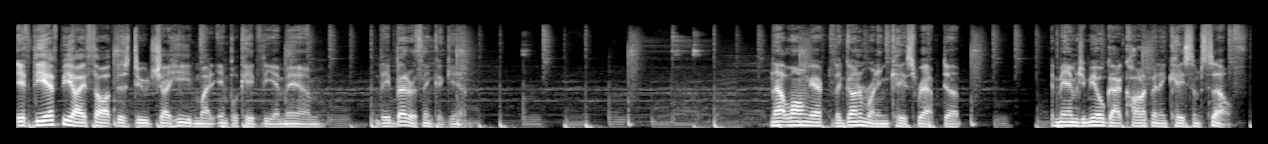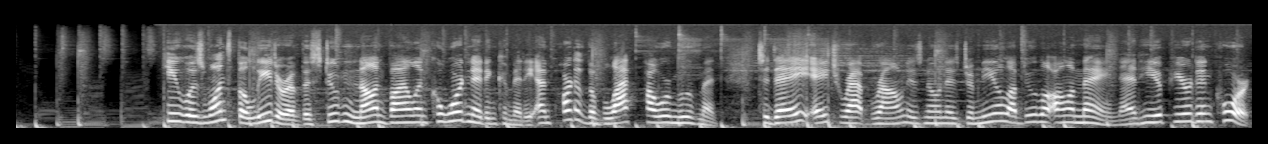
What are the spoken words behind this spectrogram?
If the FBI thought this dude Shahid might implicate the Imam, they better think again. Not long after the gun running case wrapped up, Imam Jamil got caught up in a case himself. He was once the leader of the Student Nonviolent Coordinating Committee and part of the Black Power movement. Today, H. Rap Brown is known as Jamil Abdullah Al Amin, and he appeared in court.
